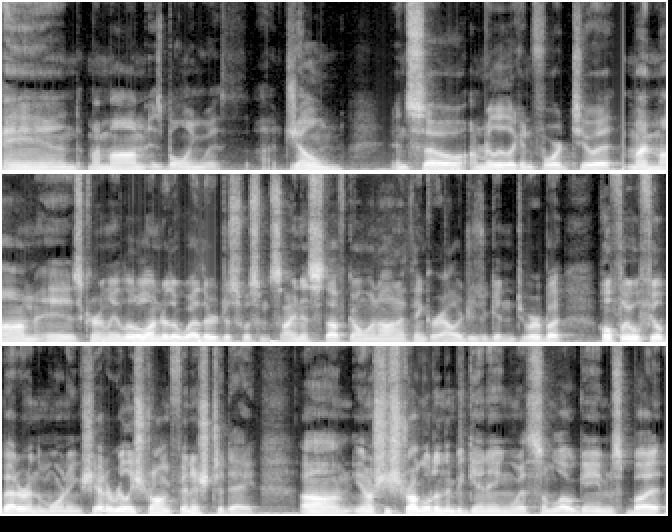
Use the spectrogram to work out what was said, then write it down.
and my mom is bowling with uh, Joan. And so I'm really looking forward to it. My mom is currently a little under the weather, just with some sinus stuff going on. I think her allergies are getting to her, but hopefully we'll feel better in the morning. She had a really strong finish today. Um, you know, she struggled in the beginning with some low games, but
